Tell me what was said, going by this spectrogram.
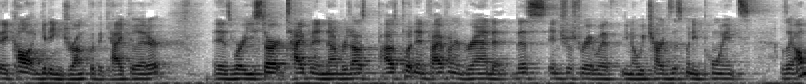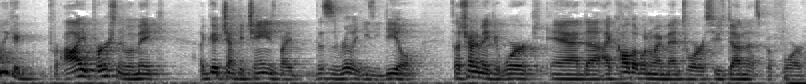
they call it getting drunk with a calculator is where you start typing in numbers. I was, I was putting in 500 grand at this interest rate with, you know, we charge this many points. I was like, I'll make a, I personally would make a good chunk of change by, this is a really easy deal. So I was trying to make it work. And uh, I called up one of my mentors who's done this before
